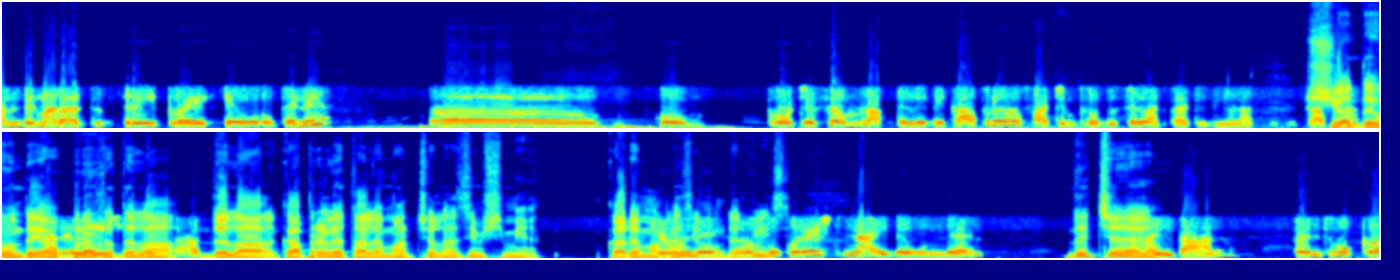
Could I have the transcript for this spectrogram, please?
am demarat trei proiecte europene. Uh, procesăm laptele de capră, facem produse lactate din lapte de capră. Și eu de unde iau brânză de la, de la caprele tale, Marcela? Zim și mie. Care magazin de unde, unde În București n-ai de unde. De ce? Momentan. Pentru că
